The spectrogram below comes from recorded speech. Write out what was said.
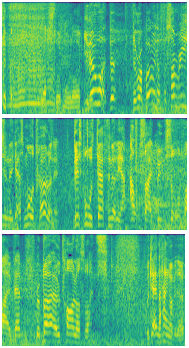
That's not more like You it. know what? The the Rabona, for some reason, it gets more curl on it. This ball's definitely an outside boot sort of vibe. Them Roberto Carlos ones. We're getting the hang of it though.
